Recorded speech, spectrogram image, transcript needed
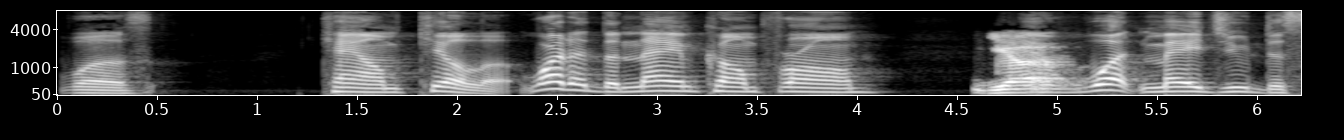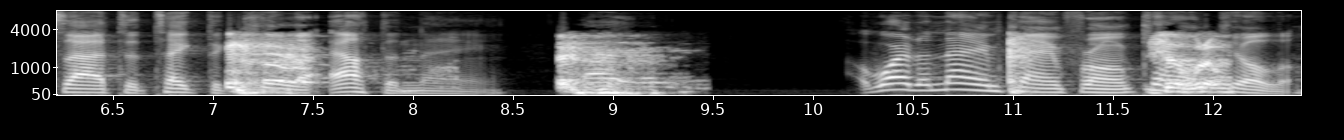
was Cam Killer. Where did the name come from? Yeah. And what made you decide to take the killer out the name? Like, where the name came from, So Cam Killer.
